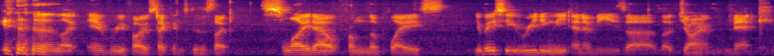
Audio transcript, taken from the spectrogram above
like, every five seconds because it's like, slide out from the place. You're basically reading the enemy's, uh, the giant mech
